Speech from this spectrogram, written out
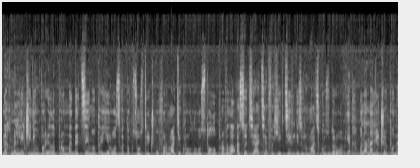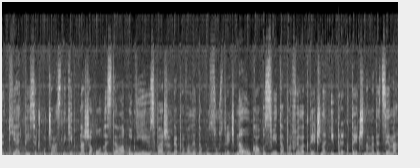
На Хмельниччині говорили про медицину та її розвиток. Зустріч у форматі круглого столу провела асоціація фахівців із громадського здоров'я. Вона налічує понад 5 тисяч учасників. Наша область стала однією з перших, де провели таку зустріч. Наука, освіта, профілактична і практична медицина.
